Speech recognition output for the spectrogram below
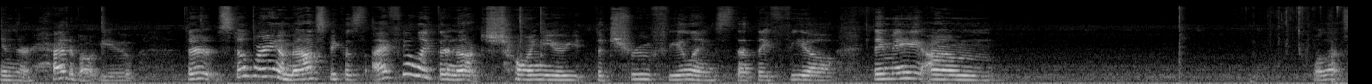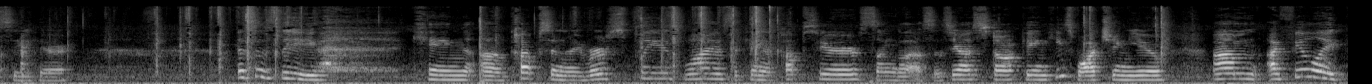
in their head about you. They're still wearing a mask because I feel like they're not showing you the true feelings that they feel. They may, um, well, let's see here. This is the King of Cups in reverse, please. Why is the King of Cups here? Sunglasses. Yeah, stalking. He's watching you. Um, I feel like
